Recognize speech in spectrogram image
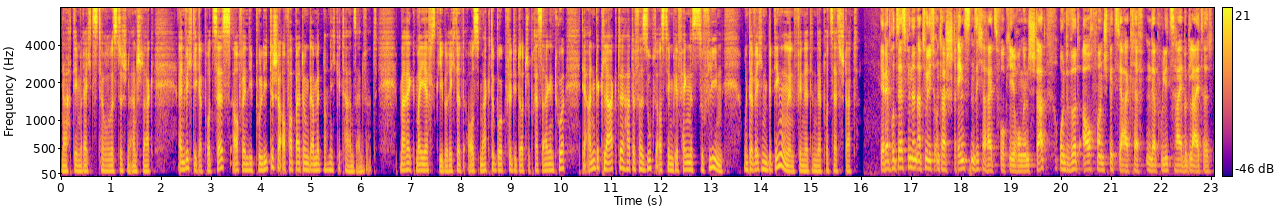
nach dem rechtsterroristischen Anschlag. Ein wichtiger Prozess, auch wenn die politische Aufarbeitung damit noch nicht getan sein wird. Marek Majewski berichtet aus Magdeburg für die Deutsche Presseagentur, der Angeklagte hatte versucht, aus dem Gefängnis zu fliehen. Unter welchen Bedingungen findet denn der Prozess statt? Ja, der Prozess findet natürlich unter strengsten Sicherheitsvorkehrungen statt und wird auch von Spezialkräften der Polizei begleitet.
